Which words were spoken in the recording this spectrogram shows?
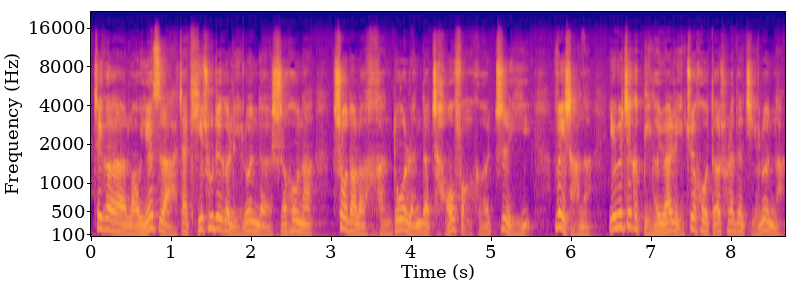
这个老爷子啊，在提出这个理论的时候呢，受到了很多人的嘲讽和质疑。为啥呢？因为这个彼得原理最后得出来的结论呢，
